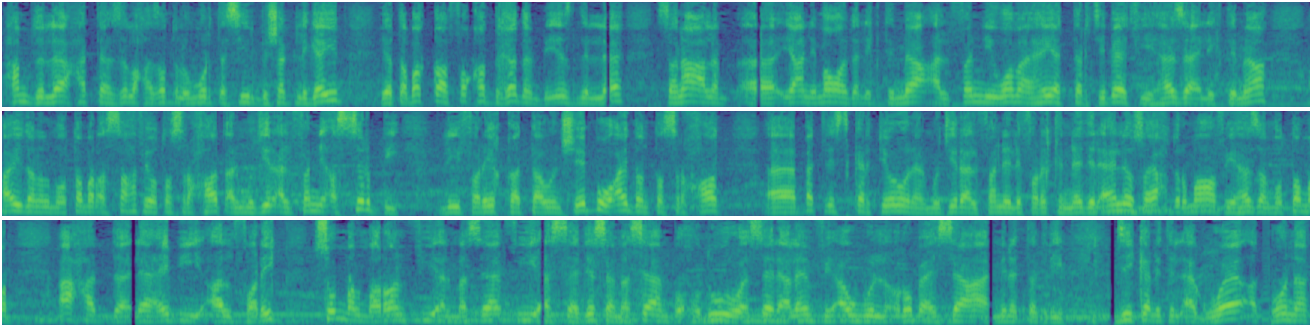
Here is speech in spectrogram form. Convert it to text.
الحمد لله حتى هذه اللحظات الأمور تسير بشكل جيد يتبقى فقط غدا بإذن الله. سنعلم يعني موعد الاجتماع الفني وما هي الترتيبات في هذا الاجتماع. أيضا المؤتمر الصحفي وتصريحات المدير الفني الصربي لفريق تاون شيب وأيضا تصريحات باتريس كارتيرون المدير الفني لفريق النادي الأهلي. وسيحضر معه في هذا المؤتمر أحد لاعبي الفريق. ثم المران في المساء في السادسة مساء بحضور وسائل الاعلام في أول ربع ساعة من التدريب. دي كانت الأجواء. هنا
